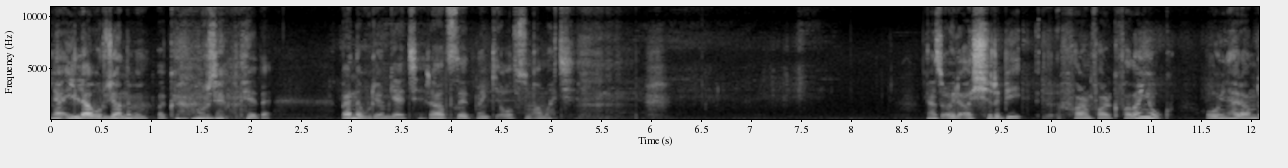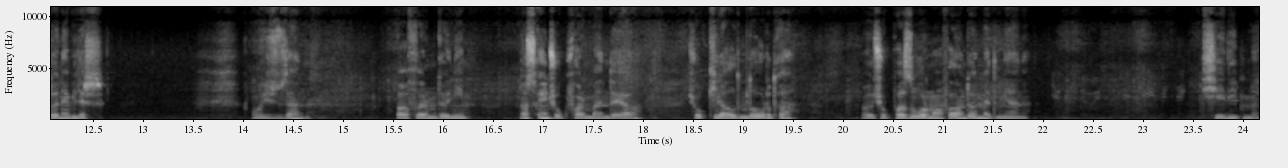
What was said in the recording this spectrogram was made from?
Ya illa vuracaksın değil mi? Bakıyorum vuracak mı diye de. Ben de vuruyorum gerçi. Rahatsız etmek olsun amaç. Yalnız öyle aşırı bir farm farkı falan yok. Oyun her an dönebilir. O yüzden bufflarımı döneyim. Nasıl en çok farm bende ya? Çok kill aldım doğru da. Öyle çok fazla orman falan dönmedim yani. Bir şey diyeyim mi?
